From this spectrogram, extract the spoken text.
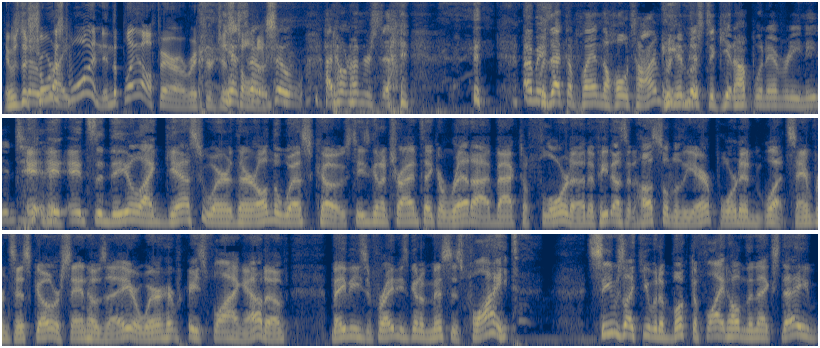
It was the so shortest like, one in the playoff era. Richard just yeah, told so, us. So I don't understand. I mean, was that the plan the whole time for him just to get up whenever he needed to? It, it, it's a deal, I guess, where they're on the West Coast. He's going to try and take a red eye back to Florida, and if he doesn't hustle to the airport in what San Francisco or San Jose or wherever he's flying out of, maybe he's afraid he's going to miss his flight. Seems like you would have booked a flight home the next day,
